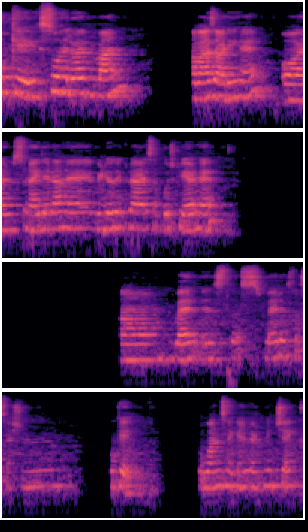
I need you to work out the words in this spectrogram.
ओके सो हेलो एवरीवन आवाज़ आ रही है और सुनाई दे रहा है वीडियो दिख रहा है, सब कुछ क्लियर है। Where is this where is the session okay one second let me check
